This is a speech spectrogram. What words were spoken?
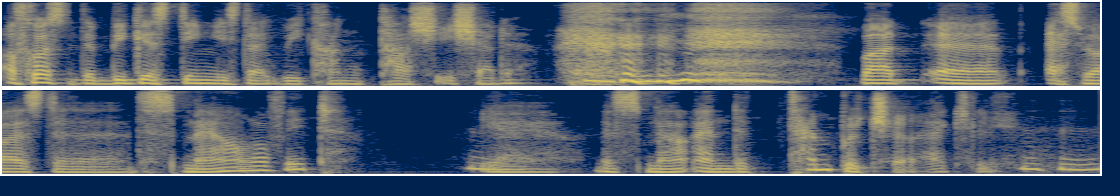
Of course, the biggest thing is that we can't touch each other. but uh, as well as the, the smell of it. Mm. Yeah, the smell and the temperature actually. Mm-hmm.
